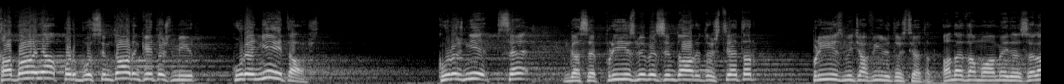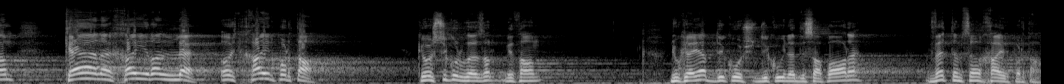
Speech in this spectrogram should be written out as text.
kadaja për besimtarin krejt është mirë, kur e njëjta është. Kur është një, pse? Ngase prizmi i besimtarit është tjetër, prizmi i qafirit është tjetër. Andaj tha Muhammedi alejhi selam, kane hajran leh, është hajr për ta. Kjo është sikur vlezër, me thanë, nuk ja jep dikush dikujna disa pare, vetëm se hajr për ta.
